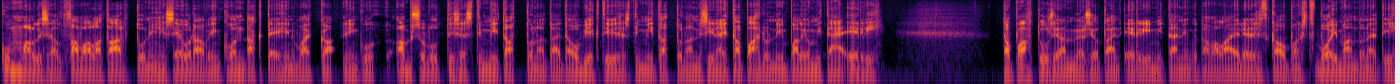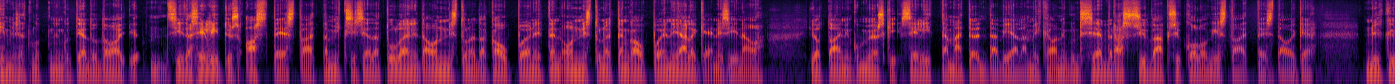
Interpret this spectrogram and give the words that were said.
kummallisella tavalla tarttuu niihin seuraaviin kontakteihin, vaikka niin kuin absoluuttisesti mitattuna tai objektiivisesti mitattuna, niin siinä ei tapahdu niin paljon mitään eri tapahtuu siellä myös jotain eri, mitä niin kuin tavallaan edelliset kaupungista voimaantuneet ihmiset, mutta niin kuin tietyllä tavalla siitä selitysasteesta, että miksi sieltä tulee niitä onnistuneita kauppoja niiden onnistuneiden kauppojen jälkeen, niin siinä on jotain niin kuin myöskin selittämätöntä vielä, mikä on niin kuin sen verran syvä psykologista, ettei sitä oikein nyky,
